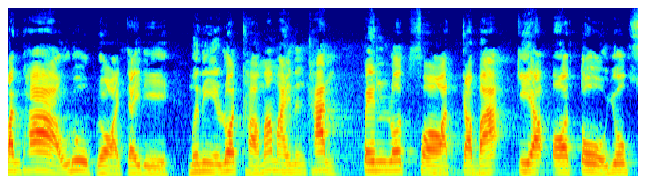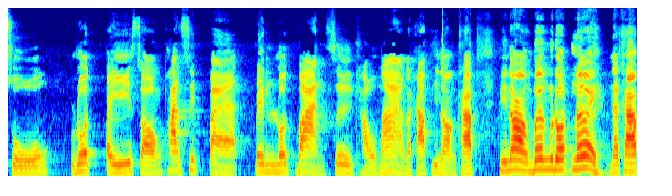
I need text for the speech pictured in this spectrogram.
บรรท่ารูปหล่อใจดีเมื่อนี้รถเขามาใหม่หนึ่งคัน เป็นรถฟอร์ดกระบะเกียร์ออโต้ยกสูง รถปี 2018 เป็นรถบ้านซื้อเขามานะครับพี่น้องครับ พี่น้องเบิ้งรถเลยนะครับ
